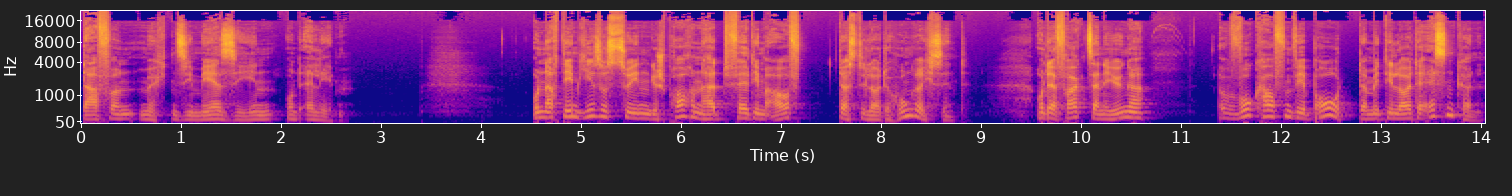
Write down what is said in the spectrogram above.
Davon möchten sie mehr sehen und erleben. Und nachdem Jesus zu ihnen gesprochen hat, fällt ihm auf, dass die Leute hungrig sind. Und er fragt seine Jünger, wo kaufen wir Brot, damit die Leute essen können?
